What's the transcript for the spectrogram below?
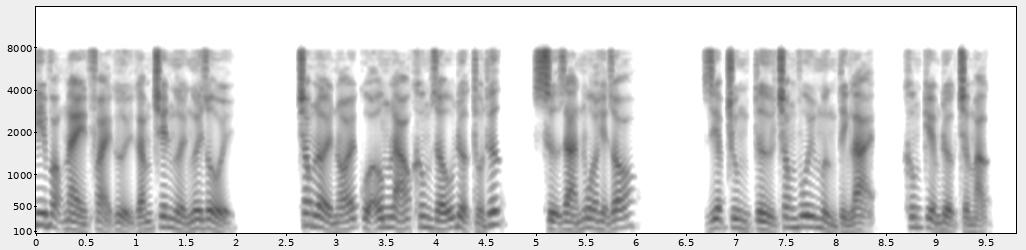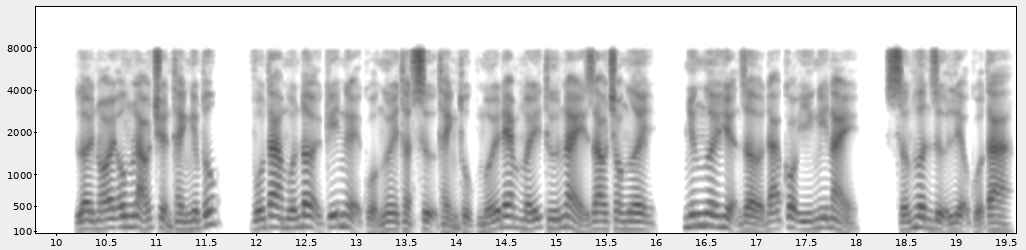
Hy vọng này phải gửi gắm trên người ngươi rồi. Trong lời nói của ông lão không giấu được thổn thức, sự già nua hiện rõ. Diệp Trung từ trong vui mừng tỉnh lại, không kiềm được trầm mặc. Lời nói ông lão chuyển thành nghiêm túc, vốn ta muốn đợi kỹ nghệ của ngươi thật sự thành thục mới đem mấy thứ này giao cho ngươi, nhưng ngươi hiện giờ đã có ý nghĩ này, sớm hơn dự liệu của ta.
